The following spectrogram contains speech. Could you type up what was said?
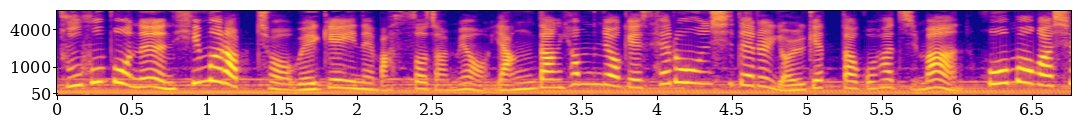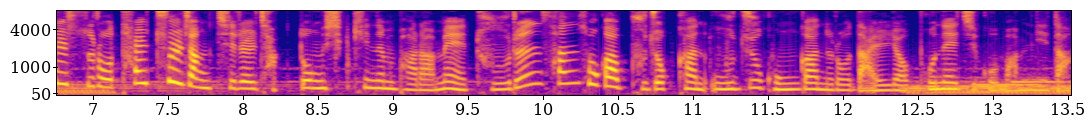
두 후보는 힘을 합쳐 외계인에 맞서자며 양당 협력의 새로운 시대를 열겠다고 하지만 호머가 실수로 탈출 장치를 작동시키는 바람에 둘은 산소가 부족한 우주 공간으로 날려 보내지고 맙니다.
